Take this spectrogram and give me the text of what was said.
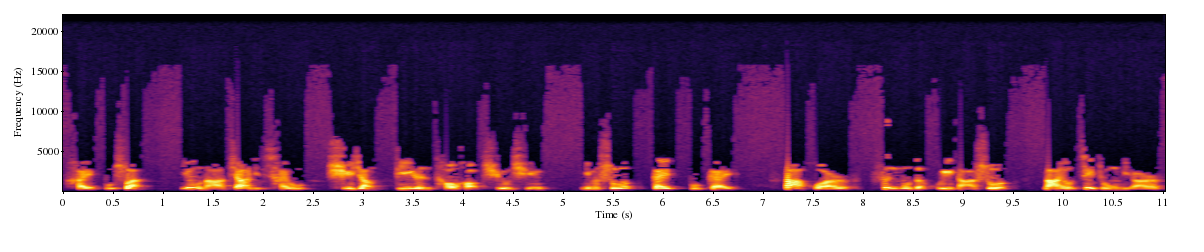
还不算，又拿家里财物去向敌人讨好求情，你们说该不该？大伙儿愤怒的回答说哪有这种理儿？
